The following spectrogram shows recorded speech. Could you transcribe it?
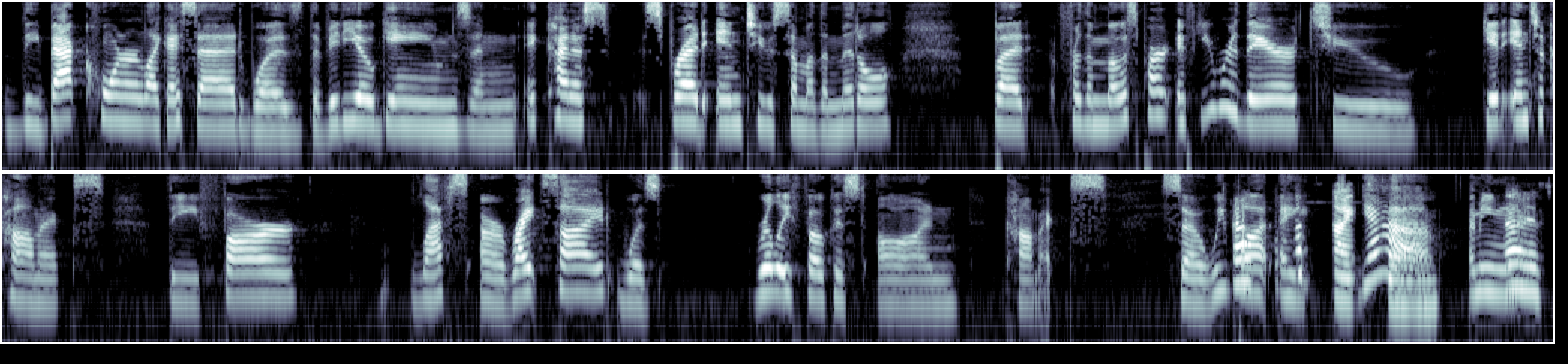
the back corner, like I said, was the video games, and it kind of spread into some of the middle. But for the most part, if you were there to get into comics, the far left or right side was really focused on comics. So we bought a Oh, nice yeah. I mean, That is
